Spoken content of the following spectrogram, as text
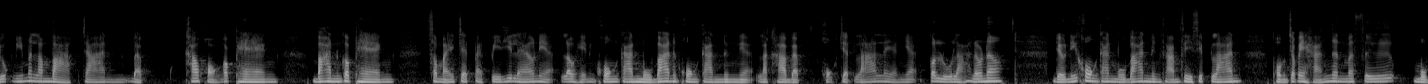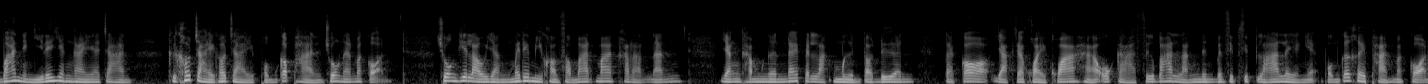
ยุคนี้มันลำบากจานแบบข้าวของก็แพง บ้านก็แพง สมัย 7-8 ปีที่แล้วเนี่ย เราเห็นโครงการหมู่บ้านโครงการหนึ่งเนี่ย ราคาแบบ 6-7 ล้านอะไรอย่างเงี้ย ก็หรูหราแล้วเนาะ เดี๋ยวนี้โครงการหมู่บ้านหนึ่งสามสี่สิบล้าน ผมจะไปหาเงินมาซื้อหมู่บ้านอย่างนี้ได้ยังไงอาจารย์ คือเข้าใจเข้าใจ ผมก็ผ่านช่วงนั้นมาก่อน ช่วงที่เรายังไม่ได้มีความสามารถมากขนาดนั้น ยังทำเงินได้เป็นหลักหมื่นต่อเดือน แต่ก็อยากจะไขว่คว้าหาโอกาสซื้อบ้านหลังหนึ่งเป็น 10บสล้านเลยอย่างเงี้ยผมก็เคยผ่านมาก่อน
